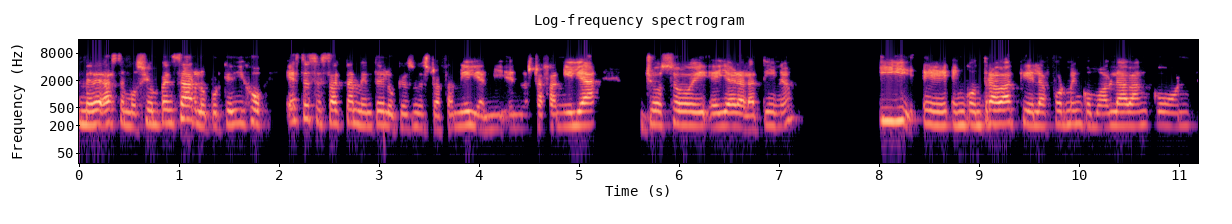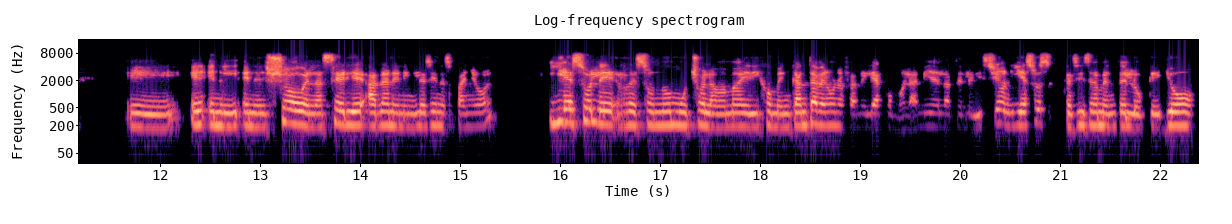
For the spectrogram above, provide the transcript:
me da hasta emoción pensarlo, porque dijo, esto es exactamente lo que es nuestra familia. En, en nuestra familia, yo soy, ella era latina, y eh, encontraba que la forma en cómo hablaban con, eh, en, el, en, el, show, en la serie, hablan en inglés y en español. Y eso le resonó mucho a la mamá y dijo, me encanta ver una familia como la mía en la televisión. Y eso es precisamente lo que yo,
